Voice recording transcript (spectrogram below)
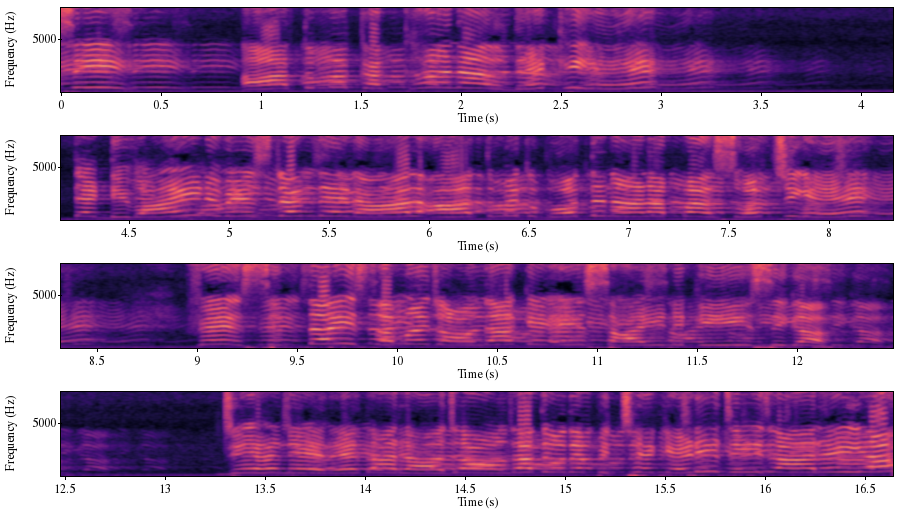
ਅਸੀਂ ਆਤਮਿਕ ਅੱਖਾਂ ਨਾਲ ਦੇਖੀਏ ਤੇ ਡਿਵਾਈਨ ਵਿਜ਼ਡਮ ਦੇ ਨਾਲ ਆਤਮਿਕ ਬੁੱਧ ਨਾਲ ਆਪਾਂ ਸੋਚੀਏ, ਫਿਰ ਸਿੱਧਾ ਹੀ ਸਮਝ ਆਉਂਦਾ ਕਿ ਇਹ ਸਾਈਨ ਕੀ ਸੀਗਾ। ਜੇ ਹਨੇਰੇ ਦਾ ਰਾਜਾ ਆਉਂਦਾ ਤੇ ਉਹਦੇ ਪਿੱਛੇ ਕਿਹੜੀ ਚੀਜ਼ ਆ ਰਹੀ ਆ?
